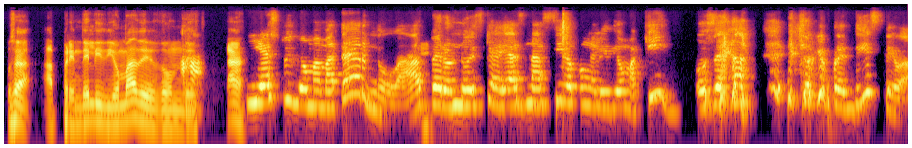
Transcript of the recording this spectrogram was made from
o sea, aprende el idioma de donde está. Y es tu idioma materno, ¿va? Pero no es que hayas nacido con el idioma aquí, o sea, es lo que aprendiste, ¿va?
